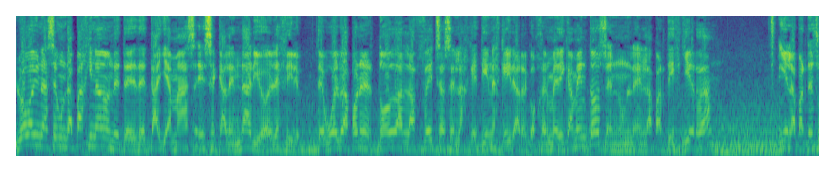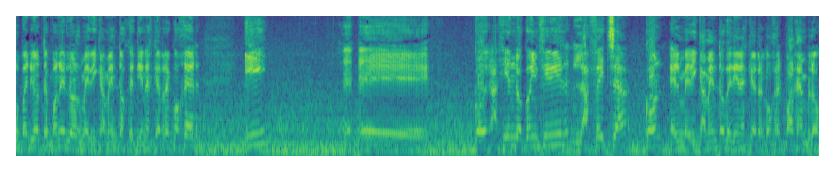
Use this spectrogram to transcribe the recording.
Luego hay una segunda página donde te detalla más ese calendario, es decir, te vuelve a poner todas las fechas en las que tienes que ir a recoger medicamentos en, la parte izquierda y en la parte superior te pone los medicamentos que tienes que recoger y eh, eh, haciendo coincidir la fecha con el medicamento que tienes que recoger. Por ejemplo,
